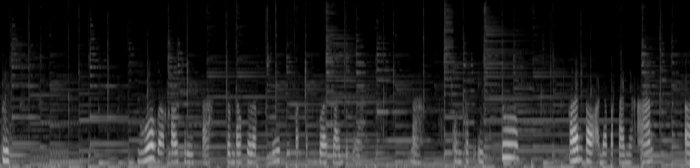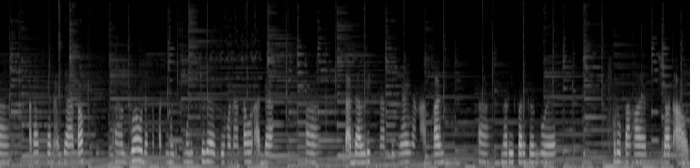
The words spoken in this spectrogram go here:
Please. Gue bakal cerita tentang film ini di podcast gue selanjutnya. Nah, untuk itu kalian kalau ada pertanyaan uh, aja atau uh, gue udah sempat mulik-mulik juga gimana tahu ada uh, ada link nantinya yang akan uh, nge-refer ke gue berupa kalian shout out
